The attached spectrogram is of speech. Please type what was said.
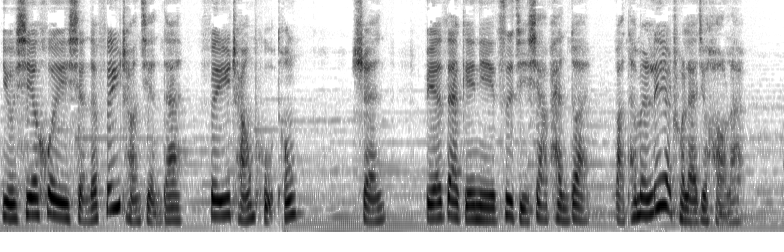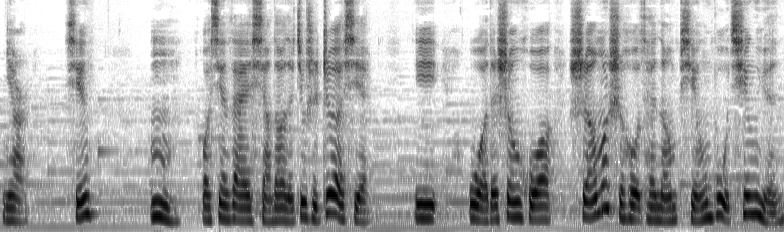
有些会显得非常简单，非常普通。神，别再给你自己下判断，把它们列出来就好了。尼尔，行，嗯，我现在想到的就是这些：一，我的生活什么时候才能平步青云？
